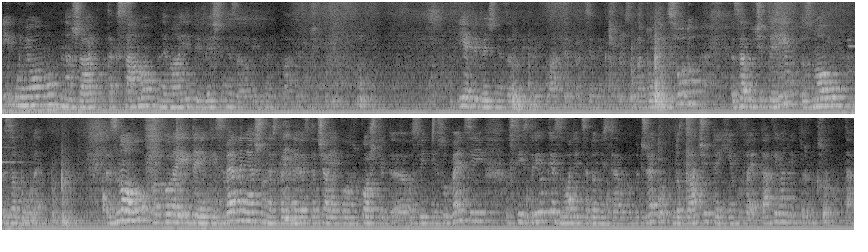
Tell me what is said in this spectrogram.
і у ньому, на жаль, так само немає підвищення заробітної плати вчителів. Є підвищення заробітної плати працівникам прокуратури і суду, за учителів знову забули. Знову, коли йде якісь звернення, що не вистачає коштів е, освітньої субвенції, всі стрілки зводяться до місцевого бюджету, доплачуйте їм ви. Так, Іван Вікторович? Так.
